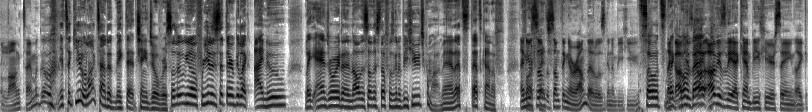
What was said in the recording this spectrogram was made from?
A long time ago. It took you a long time to make that changeover. So you know, for you to sit there and be like, I knew like Android and all this other stuff was going to be huge. Come on, man. That's that's kind of. I knew some, something around that was gonna be huge. So it's like, Like, going obvious, back. obviously, I can't be here saying like,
